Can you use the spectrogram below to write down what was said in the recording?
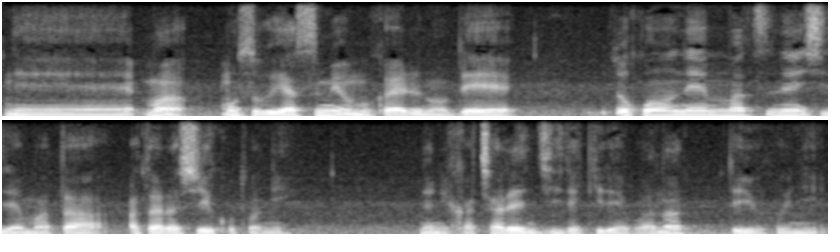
ね、まあ、もうすぐ休みを迎えるのでちょっとこの年末年始でまた新しいことに何かチャレンジできればなっていうふうに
